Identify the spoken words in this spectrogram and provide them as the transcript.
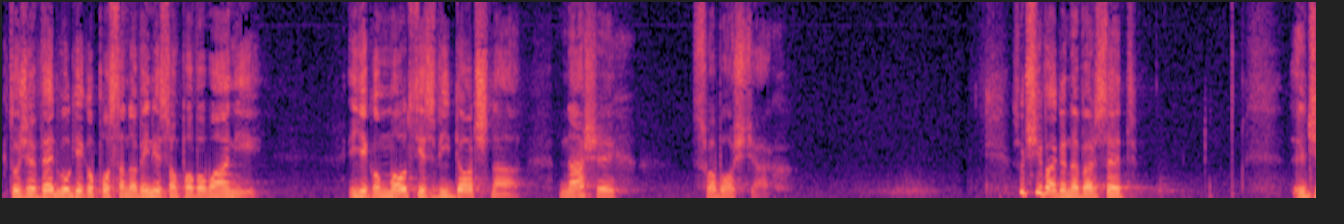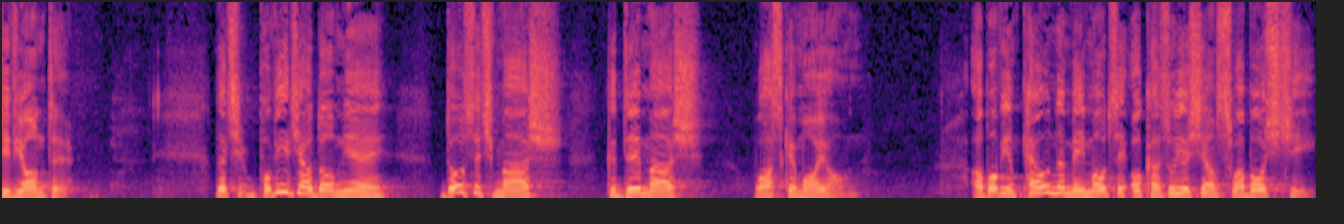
którzy według Jego postanowienia są powołani. I Jego moc jest widoczna w naszych słabościach. Zwróćcie uwagę na werset dziewiąty. Lecz powiedział do mnie, dosyć masz, gdy masz łaskę moją. Albowiem pełne mej mocy okazuje się w słabości.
